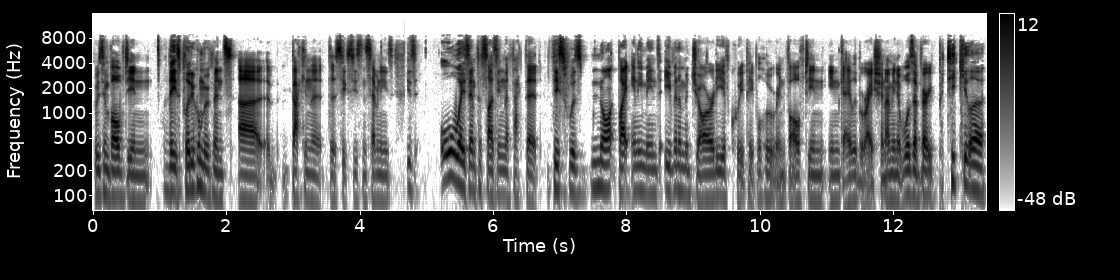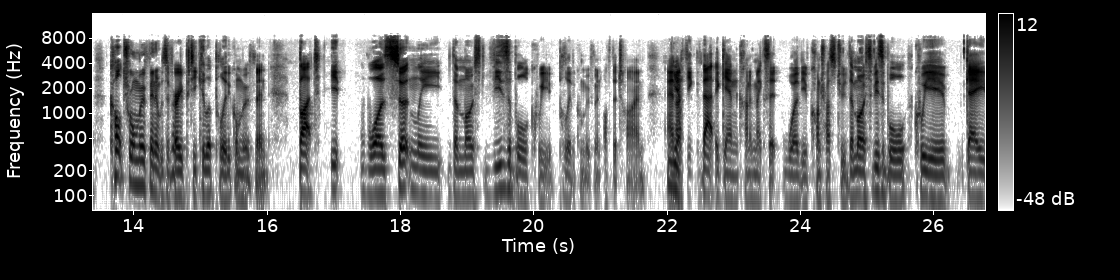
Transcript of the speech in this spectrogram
who was involved in these political movements uh, back in the, the 60s and 70s, is always emphasizing the fact that this was not by any means even a majority of queer people who were involved in in gay liberation. I mean, it was a very particular cultural movement, it was a very particular political movement, but it was certainly the most visible queer political movement of the time. And yeah. I think that again kind of makes it worthy of contrast to the most visible queer gay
